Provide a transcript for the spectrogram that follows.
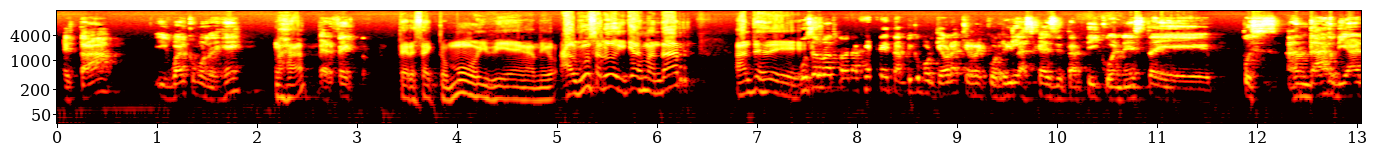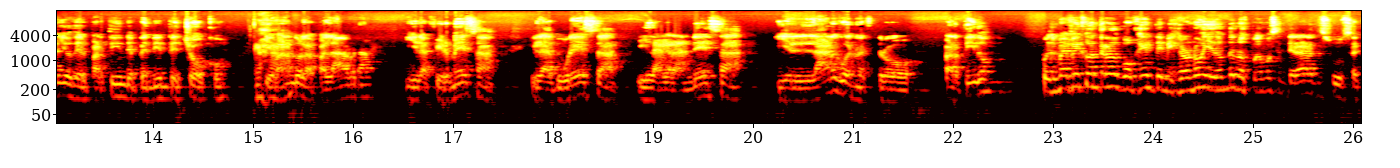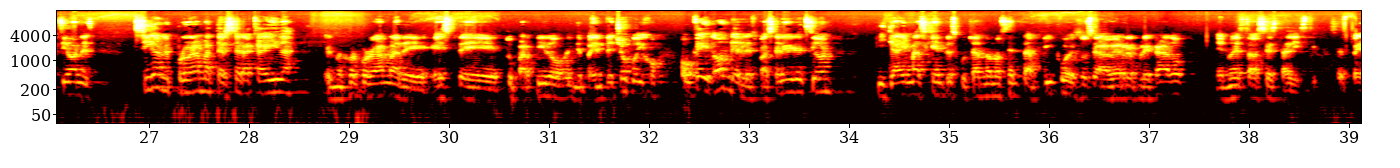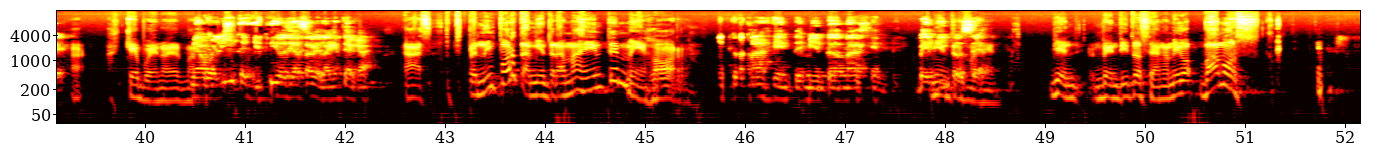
Está igual como lo dejé. Ajá, Perfecto. perfecto. Muy bien, amigo. ¿Algún saludo que quieras mandar antes de... Un saludo a toda la gente de Tampico porque ahora que recorrí las calles de Tampico en este pues andar diario del Partido Independiente Choco, Ajá. llevando la palabra y la firmeza y la dureza y la grandeza y el largo de nuestro partido, pues me fui encontrando con gente y me dijeron, oye, ¿dónde nos podemos enterar de sus acciones? Sigan el programa Tercera Caída, el mejor programa de este tu partido Independiente Choco. Dijo, ok, ¿dónde? Les pasé la dirección y ya hay más gente escuchándonos en Tampico, eso se va a ver reflejado en nuestras estadísticas. Espera. Ah, qué bueno, Mi hermano. abuelita y mis tíos, ya sabe la gente acá. Ah, pero no importa, mientras más gente, mejor. Mientras más gente, mientras más gente. Bendito Mientras más sea. gente. Bien, benditos sean, amigos. Vamos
